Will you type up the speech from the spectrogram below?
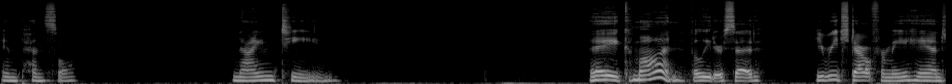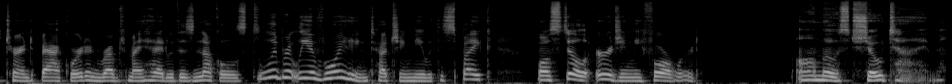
in pencil. Nineteen. Hey, come on, the leader said. He reached out for me, hand turned backward, and rubbed my head with his knuckles, deliberately avoiding touching me with the spike while still urging me forward. Almost showtime.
